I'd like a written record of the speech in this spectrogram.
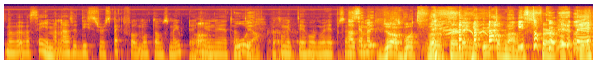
men vad, vad säger man? Alltså disrespectful mot de som har gjort det. Ja. Gud, nu är jag. Oh ja. Jag kommer inte ihåg vad det heter på svenska. Alltså, men, Du har bott för, för länge utomlands. I Stockholm! För, nej,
